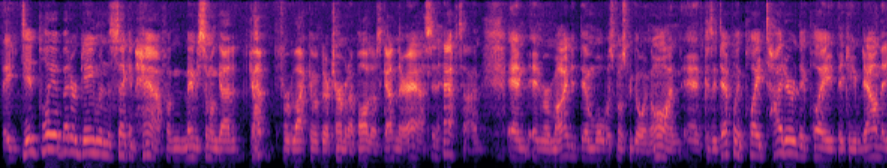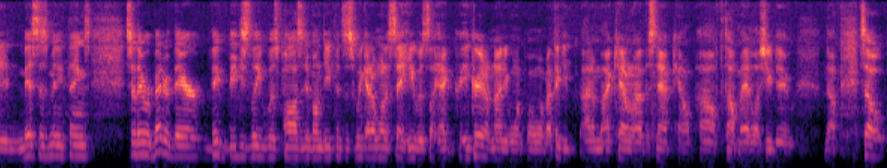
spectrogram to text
They did play a better game in the second half. I mean, maybe someone got got for lack of a better term, and I apologize, got in their ass at halftime and and reminded them what was supposed to be going on. Because they definitely played tighter, they played, they came down, they didn't miss as many things. So they were better there. Vic Beasley was positive on defense this week. I don't want to say he was like he graded on ninety one point one, but I think he I don't I can't have the snap count uh, off the top of my head unless you do. No. So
